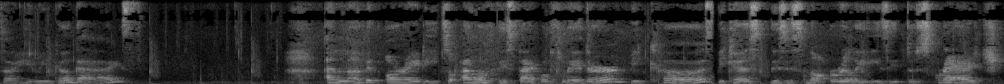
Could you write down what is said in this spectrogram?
So here we go guys I love it already. So I love this type of leather because, because this is not really easy to scratch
